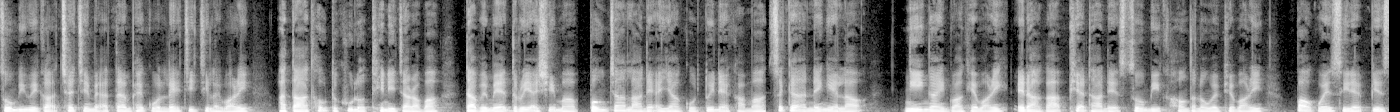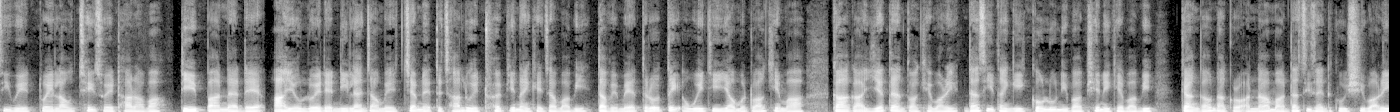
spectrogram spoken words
စုံမီဝေကချက်ချင်းပဲအတန်ဖက်ကိုလဲကြည့်ကြည့်လိုက်ပါရီ အသားထုတ်တစ်ခုလို့ထင်နေကြတာပါဒါပေမဲ့သူတို့ရဲ့အရှိမပုံကျလာတဲ့အရာကိုတွေ့တဲ့အခါမှာစက္ကန့်အနည်းငယ်လောက်ငီးငိုင်သွားခဲ့ပါရီအဲ့ဒါကဖြတ်ထားတဲ့စွန်ပြီးခေါင်းတစ်လုံးပဲဖြစ်ပါရီပောက်ကွဲစေတဲ့ပစ္စည်းတွေတွဲလောင်းချိတ်ဆွဲထားတာပါဒီပန်းနဲ့တဲ့အာယုံလွဲတဲ့နီလန်းကြောင့်ပဲကြက်နဲ့တခြားလူတွေထွက်ပြေးနိုင်ခဲ့ကြပါပြီဒါပေမဲ့သူတို့တိတ်အဝေးကြီးရောက်မတွားခင်မှာကားကရက်တန့်သွားခဲ့ပါရီဓာတ်စီတိုင်းကြီးကုံလူနီပါဖြစ်နေခဲ့ပါပြီကံကောင်းတာကတော့အနားမှာဓာတ်စီဆိုင်တစ်ခုရှိပါရီ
